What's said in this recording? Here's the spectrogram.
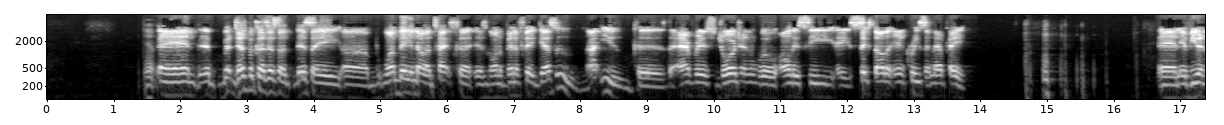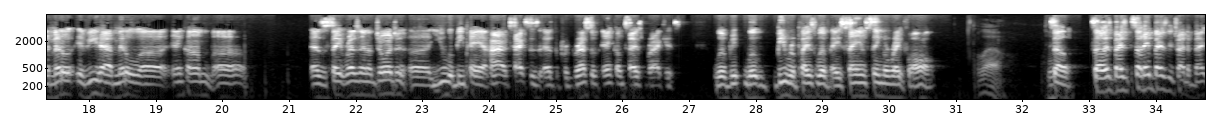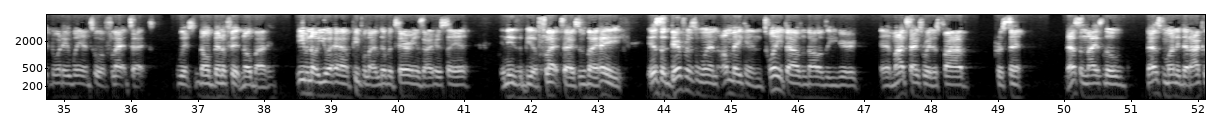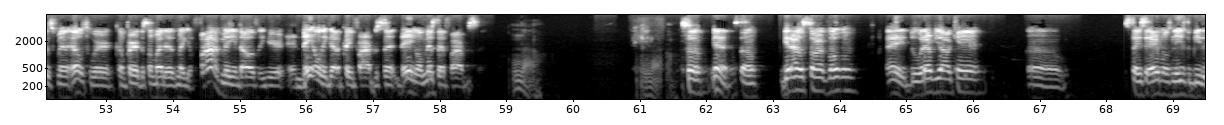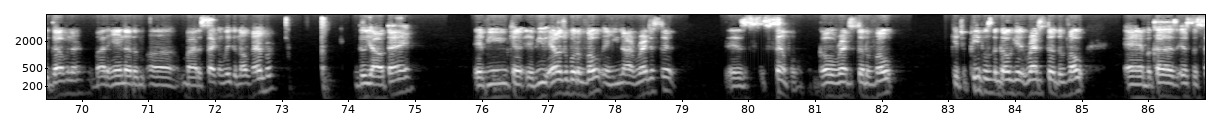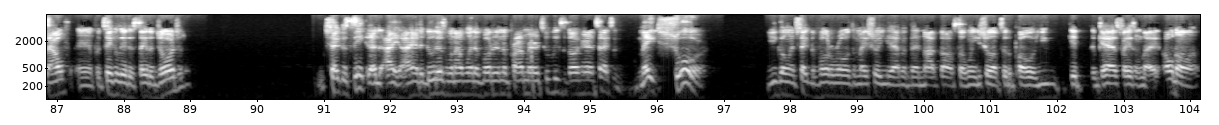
Yep. And uh, but just because it's a it's a uh, one billion dollar tax cut is going to benefit guess who? Not you, because the average Georgian will only see a six dollar increase in their pay. and if you're in the middle, if you have middle uh, income uh, as a state resident of Georgia, uh, you will be paying higher taxes as the progressive income tax brackets will be will be replaced with a same single rate for all. Wow. So so it's so they basically tried to backdoor their way into a flat tax, which don't benefit nobody. Even though you'll have people like libertarians out here saying it needs to be a flat tax. It's like, hey, it's a difference when I'm making twenty thousand dollars a year and my tax rate is five percent. That's a nice little that's money that I could spend elsewhere compared to somebody that's making five million dollars a year and they only gotta pay five percent. They ain't gonna miss that five percent. No. No. So yeah, so get out, start voting. Hey, do whatever y'all can. Um, Stacey Abrams needs to be the governor by the end of the uh, by the second week of November. Do y'all thing. If you can, if you eligible to vote and you're not registered, it's simple. Go register to vote. Get your peoples to go get registered to vote. And because it's the South and particularly the state of Georgia, check see. and I, I had to do this when I went and voted in the primary two weeks ago here in Texas. Make sure you go and check the voter rolls to make sure you haven't been knocked off. So when you show up to the poll, you get the gas face and like, hold on,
